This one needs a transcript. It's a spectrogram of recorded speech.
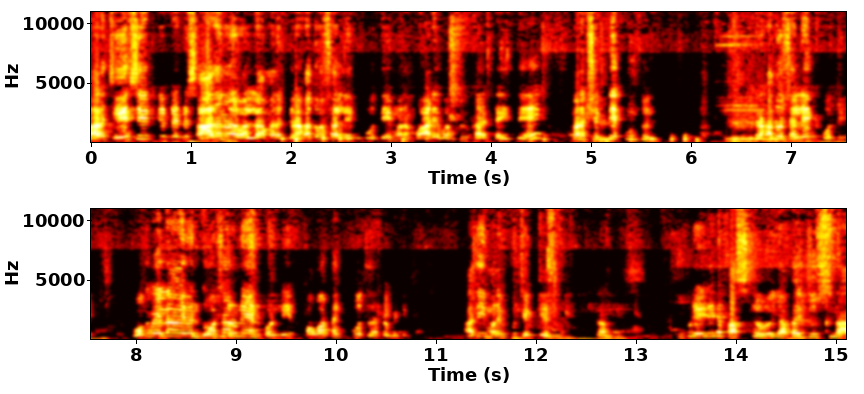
మనం చేసేటటువంటి సాధనాల వల్ల మన గ్రహ దోషాలు లేకపోతే మనం వాడే వస్తువులు కరెక్ట్ అయితే మనకు శక్తి ఎక్కువ ఉంటుంది. గ్రహ దోషాలు లేకపోతే. ఒకవేళ ఏమైనా దోషాలు ఉన్నాయనుకోండి పవర్ తగ్గిపోతుంది ఆటోమేటిక్గా. అది మనం ఇప్పుడు చెక్ చేస్తాం. ఇప్పుడు ఏంటంటే ఫస్ట్ ఈ అబ్బాయి చూస్తున్నా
